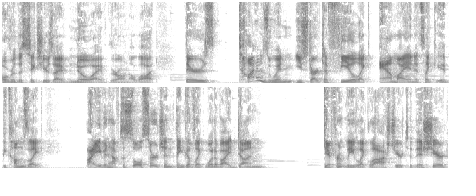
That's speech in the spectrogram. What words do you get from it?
over the six years, I know I've grown a lot. There's times when you start to feel like, am I? And it's like, it becomes like, I even have to soul search and think of like, what have I done differently like last year to this year?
